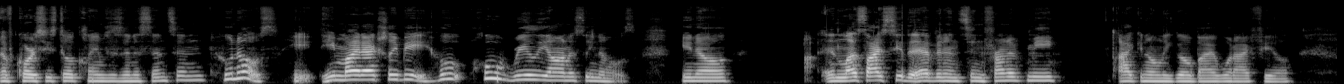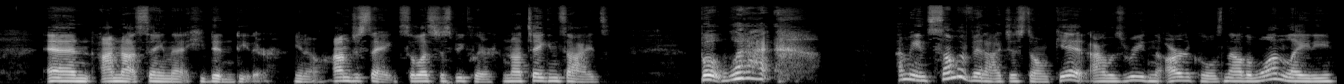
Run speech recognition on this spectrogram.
Of course, he still claims his innocence, and who knows? He he might actually be. Who who really honestly knows? You know, unless I see the evidence in front of me, I can only go by what I feel. And I'm not saying that he didn't either. You know, I'm just saying. So let's just be clear. I'm not taking sides. But what I I mean, some of it I just don't get. I was reading the articles. Now, the one lady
